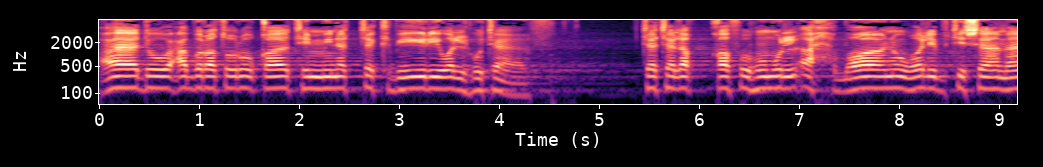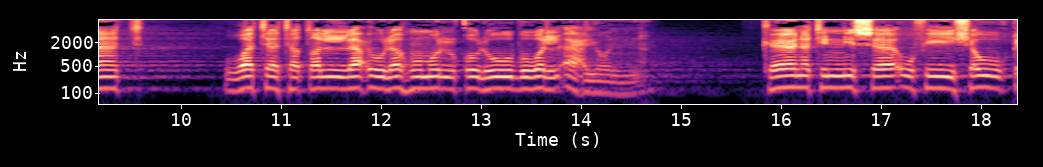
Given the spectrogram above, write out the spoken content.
عادوا عبر طرقات من التكبير والهتاف. تتلقفهم الأحضان والابتسامات وتتطلع لهم القلوب والأعين. كانت النساء في شوق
